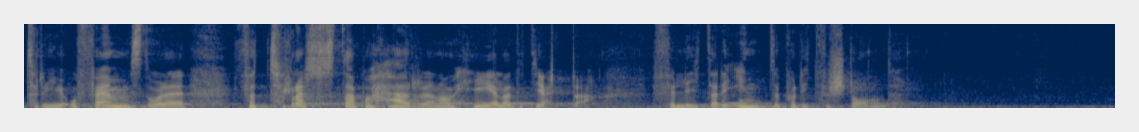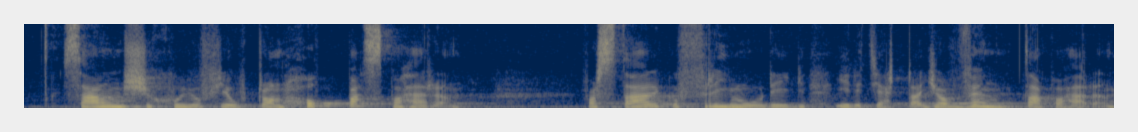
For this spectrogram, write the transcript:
3 och 5 står det Förtrösta på Herren av hela ditt hjärta Förlita dig inte på ditt förstånd. Psalm 27 och 14. Hoppas på Herren. Var stark och frimodig i ditt hjärta. Jag väntar på Herren.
